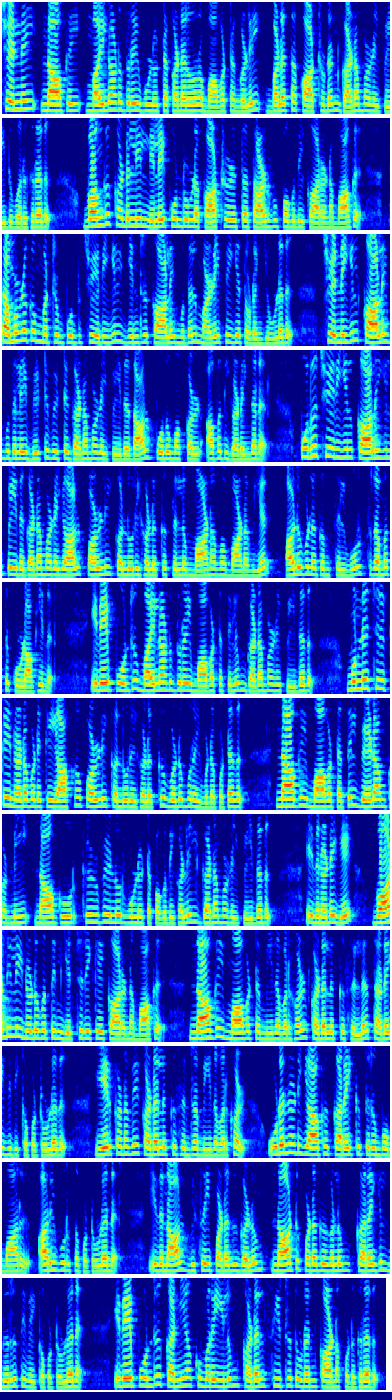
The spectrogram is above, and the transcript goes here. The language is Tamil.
சென்னை நாகை மயிலாடுதுறை உள்ளிட்ட கடலோர மாவட்டங்களில் பலத்த காற்றுடன் கனமழை பெய்து வருகிறது. வங்கக்கடலில் நிலை கொண்டுள்ள காற்றழுத்த தாழ்வு பகுதி காரணமாக தமிழகம் மற்றும் புதுச்சேரியில் இன்று காலை முதல் மழை பெய்ய தொடங்கியுள்ளது. சென்னையில் காலை முதலே விட்டுவிட்டு கனமழை பெய்ததால் பொதுமக்கள் அவதியடைந்தனர். புதுச்சேரியில் காலையில் பெய்த கனமழையால் பள்ளி கல்லூரிகளுக்கு செல்லும் மாணவ மாணவியர் அலுவலகம் செல்வோர் சிரமத்துக்குள்ளாகினர். இதேபோன்று மயிலாடுதுறை மாவட்டத்திலும் கனமழை பெய்தது. முன்னெச்சரிக்கை நடவடிக்கையாக பள்ளி கல்லூரிகளுக்கு விடுமுறை விடப்பட்டது. நாகை மாவட்டத்தில் வேளாங்கண்ணி நாகூர் கீழ்வேலூர் உள்ளிட்ட பகுதிகளில் கனமழை பெய்தது. இதனிடையே வானிலை நடுவத்தின் எச்சரிக்கை காரணமாக நாகை மாவட்ட மீனவர்கள் கடலுக்கு செல்ல தடை விதிக்கப்பட்டுள்ளது. ஏற்கனவே கடலுக்கு சென்ற மீனவர்கள் உடனடியாக கரைக்கு திரும்புமாறு அறிவுறுத்தப்பட்டுள்ளனர். இதனால் விசை படகுகளும் நாட்டு படகுகளும் கரையில் நிறுத்தி வைக்கப்பட்டுள்ளன. இதேபோன்று கன்னியாகுமரியிலும் கடல் சீற்றத்துடன் காணப்படுகிறது.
